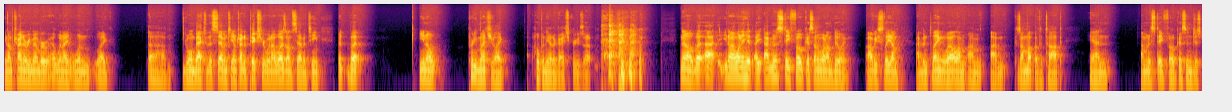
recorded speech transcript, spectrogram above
You know, I'm trying to remember when I when like uh, going back to the 17. I'm trying to picture when I was on 17, but but you know, pretty much you're like hoping the other guy screws up. no, but uh, you know, I want to hit. I, I'm going to stay focused on what I'm doing. Obviously, I'm I've been playing well. I'm I'm I'm because I'm up at the top, and I'm going to stay focused and just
